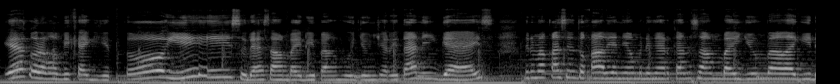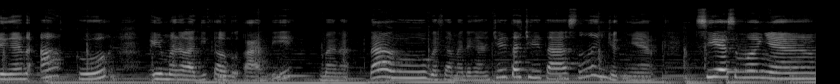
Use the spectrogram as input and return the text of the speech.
Ya kurang lebih kayak gitu. Yeay sudah sampai di penghujung cerita nih guys. Terima kasih untuk kalian yang mendengarkan. Sampai jumpa lagi dengan aku. Gimana lagi kalau bukan di Mana tahu bersama dengan cerita-cerita selanjutnya. See ya semuanya.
